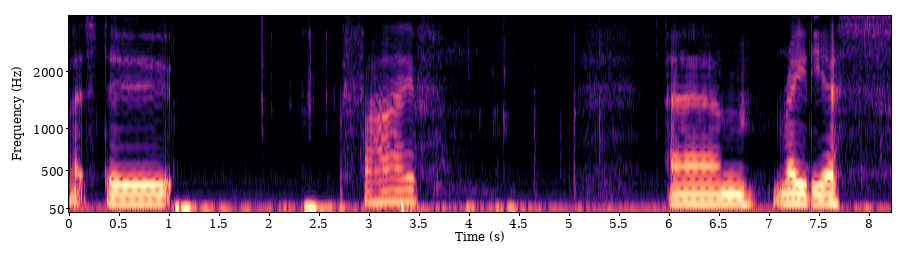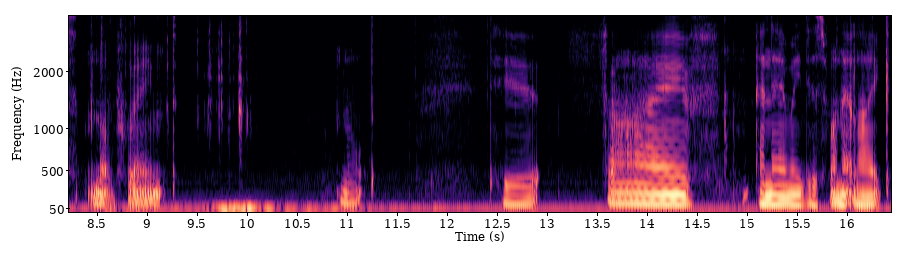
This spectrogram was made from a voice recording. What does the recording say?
Let's do five. Um, radius not point to five, and then we just want it like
